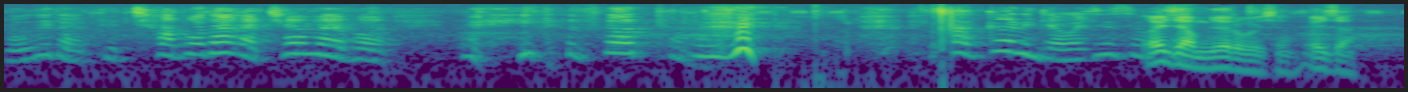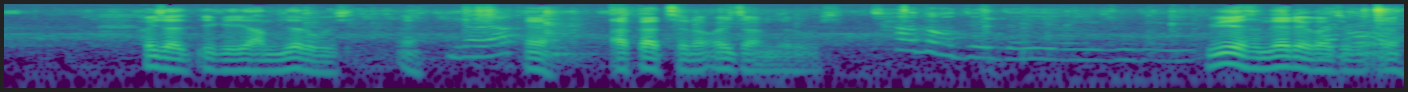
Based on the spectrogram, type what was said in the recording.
거기다 그차 보다가 처음 해봐. 이따 서통. 차 끄는 게 훨씬 속. 의자 한번 열어보시죠 의자 의자 이게 한번 열어보시죠 예, 이거요? 예. 아까처럼 의자 한번 열어보시죠 차도 저, 저, 저, 이제 위에서 내려가지고 예.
